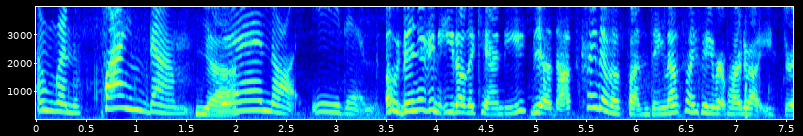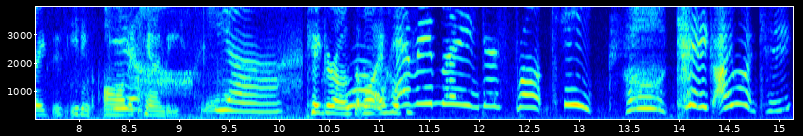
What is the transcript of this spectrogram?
I'm going to find them. Yeah. Then I'll eat them. Oh, then you're gonna eat all the candy? Yeah, that's kind of a fun thing. That's my favorite part about Easter eggs is eating all Yeah. the candy. Yeah. Okay, girls. well, I hope. everybody just brought cakes. Oh, cake! I want cake.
